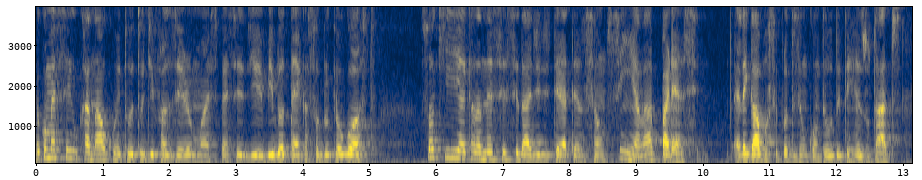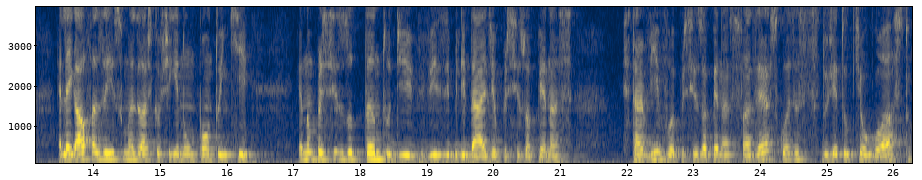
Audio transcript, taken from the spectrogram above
Eu comecei o canal com o intuito de fazer uma espécie de biblioteca sobre o que eu gosto. Só que aquela necessidade de ter atenção, sim, ela aparece. É legal você produzir um conteúdo e ter resultados. É legal fazer isso, mas eu acho que eu cheguei num ponto em que eu não preciso tanto de visibilidade, eu preciso apenas estar vivo, eu preciso apenas fazer as coisas do jeito que eu gosto,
